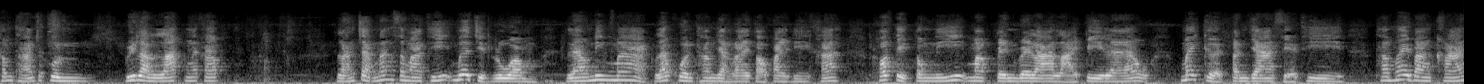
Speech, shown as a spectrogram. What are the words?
คำถามจากคุณวิลันลักษ์นะครับ หลังจากนั่งสมาธิเมื่อจิตรวมแล้วนิ่งมากแล้วควรทำอย่างไรต่อไปดีคะ เพราะติดตรงนี้มาเป็นเวลาหลายปีแล้ว ไม่เกิดปัญญาเสียทีทำให้บางครั้ง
